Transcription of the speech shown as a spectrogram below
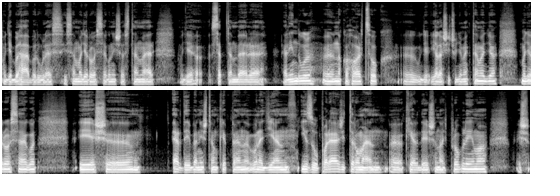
hogy ebből háború lesz, hiszen Magyarországon is aztán már ugye szeptemberre elindulnak a harcok, ugye Jelesics ugye megtámadja Magyarországot, és Erdélyben is tulajdonképpen van egy ilyen izzó parázs, itt a román kérdés a nagy probléma, és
